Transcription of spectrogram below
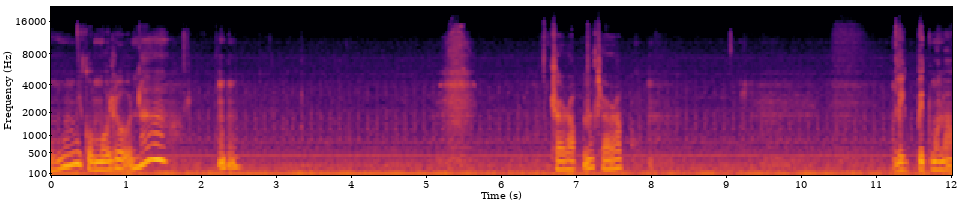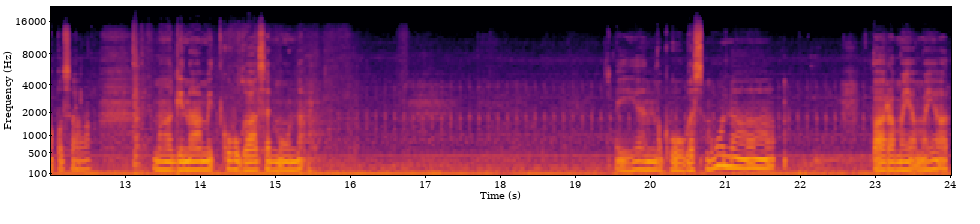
Mm, kumulo na. charap na charap. Ligpit muna ako sa mga ginamit ko. Hugasan muna. Ayan, maghugas muna. Para maya-maya at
